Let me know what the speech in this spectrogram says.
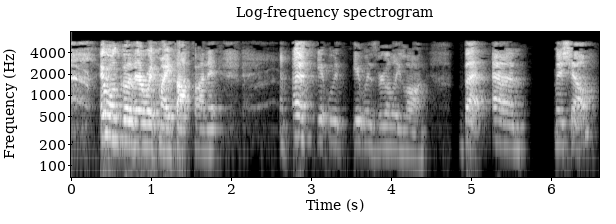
I won't go there with my thoughts on it. it was it was really long. But um, Michelle.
